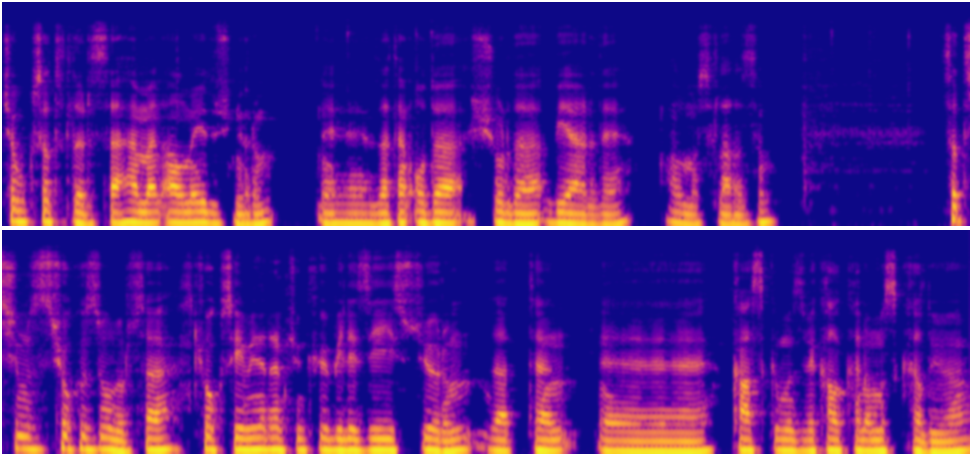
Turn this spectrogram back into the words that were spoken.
Çabuk satılırsa hemen almayı düşünüyorum. Ee, zaten o da şurada bir yerde olması lazım. Satışımız çok hızlı olursa çok sevinirim çünkü bileziği istiyorum. Zaten eee, kaskımız ve kalkanımız kalıyor.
